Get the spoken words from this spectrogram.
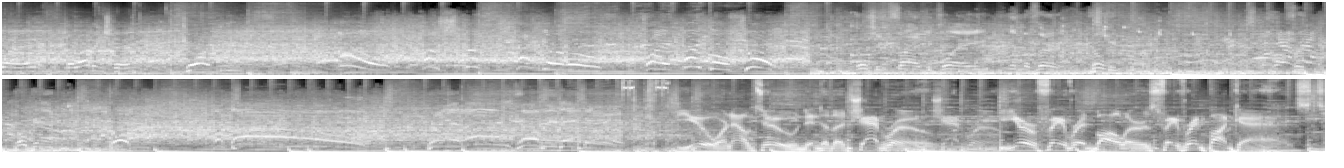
away to Livingston. Jordan. Oh, a spectacular move by Michael Jordan. Approaching five to play in the third. Kobe. Crawford. Hogan. Oh! Bring it on, Kobe, baby. You are now tuned into the chat room. Chat room. Your favorite baller's favorite podcast.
